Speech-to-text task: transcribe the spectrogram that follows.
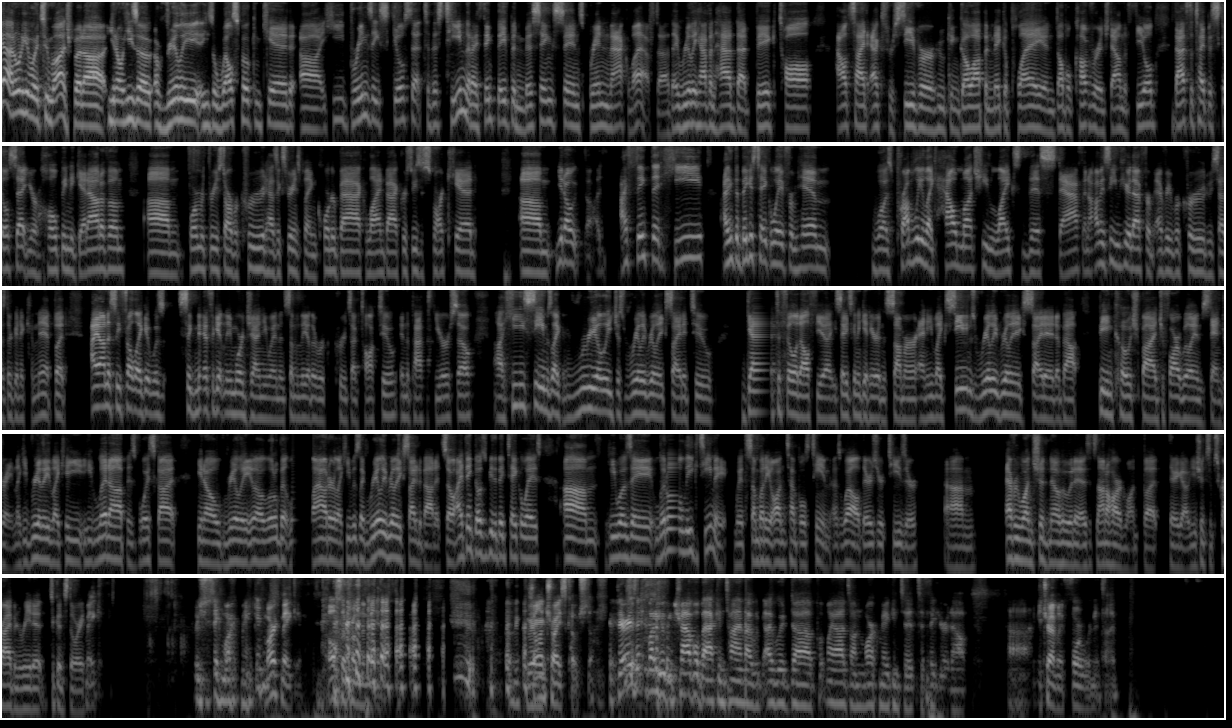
Yeah, I don't want to give away too much, but uh, you know, he's a, a really he's a well-spoken kid. Uh, he brings a skill set to this team that I think they've been missing since Brandon Mack left. Uh, they really haven't had that big, tall outside X receiver who can go up and make a play and double coverage down the field. That's the type of skill set you're hoping to get out of him. Um, former three-star recruit, has experience playing quarterback, linebacker, so he's a smart kid. Um, you know, I think that he, I think the biggest takeaway from him was probably like how much he likes this staff. And obviously, you hear that from every recruit who says they're going to commit. But I honestly felt like it was significantly more genuine than some of the other recruits I've talked to in the past year or so. Uh, he seems like really, just really, really excited to get to Philadelphia. He said he's going to get here in the summer, and he like seems really, really excited about being coached by Jafar Williams Stan Drayton. Like he really like he he lit up. His voice got you know really you know, a little bit louder. Like he was like really really excited about it. So I think those would be the big takeaways. Um, he was a little league teammate with somebody on Temple's team as well. There's your teaser. Um, everyone should know who it is. It's not a hard one, but there you go. You should subscribe and read it. It's a good story. Macon. What did you say, Mark Macon? Mark Macon, also from the Mid. That'd be great. Sean Trice coached him. If there is anybody who can travel back in time, I would I would uh, put my odds on Mark Macon to to figure it out. Uh, If you're traveling forward in time,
